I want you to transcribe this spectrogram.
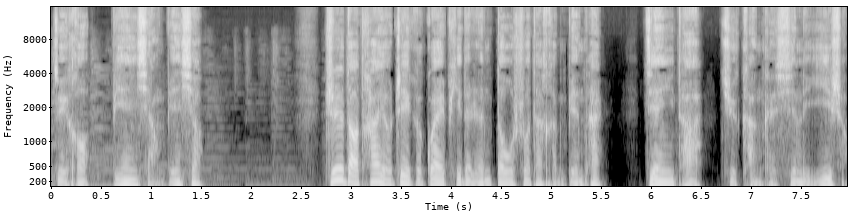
最后边想边笑。知道他有这个怪癖的人都说他很变态，建议他去看看心理医生。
